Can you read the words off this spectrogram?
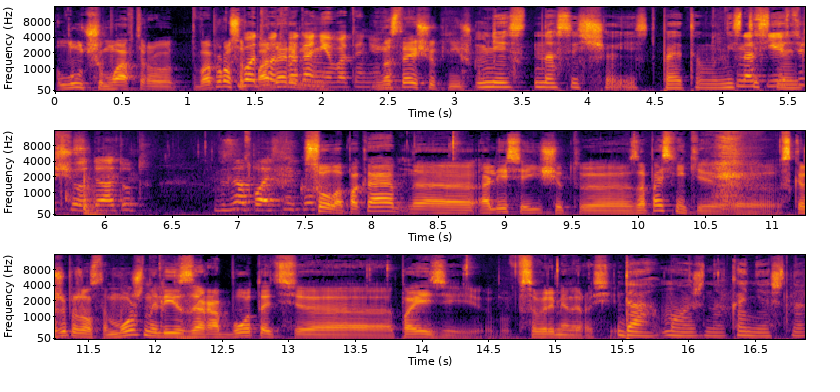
лучшему автору вопроса Вот, вот, подарим вот они, вот они. настоящую книжку. У меня есть- у нас еще есть, поэтому не У нас стесняйтесь. есть еще, да, тут в запасниках. Соло, пока э, Олеся ищет э, запасники, э, скажи, пожалуйста, можно ли заработать э, поэзией в современной России? Да, можно, конечно.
